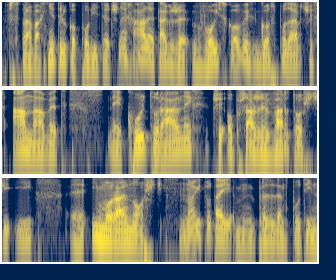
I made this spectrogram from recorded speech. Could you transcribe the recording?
w sprawach nie tylko politycznych, ale także wojskowych, gospodarczych, a nawet e, kulturalnych czy obszarze wartości i, e, i moralności. No i tutaj prezydent Putin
